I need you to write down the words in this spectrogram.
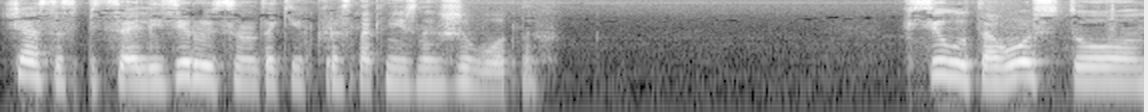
часто специализируется на таких краснокнижных животных. В силу того, что...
